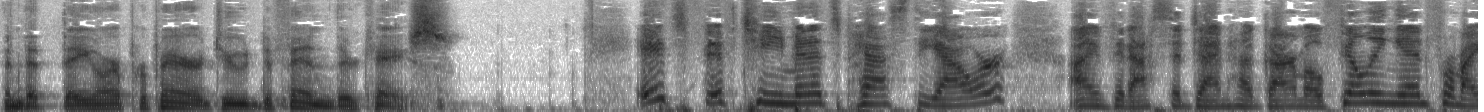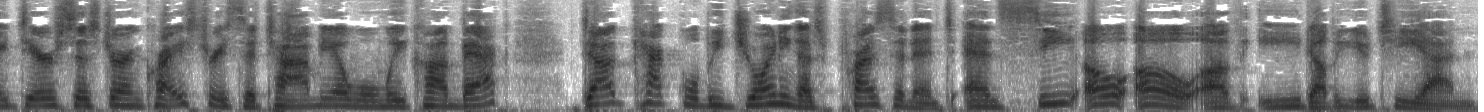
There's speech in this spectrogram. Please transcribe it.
and that they are prepared to defend their case. It's 15 minutes past the hour. I'm Vanessa Denha Garmo, filling in for my dear sister in Christ, Teresa Tomeo. When we come back, Doug Keck will be joining us, President and COO of EWTN.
